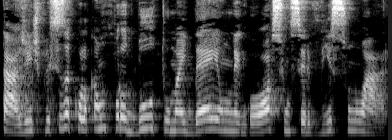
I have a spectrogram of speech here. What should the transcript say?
tá, a gente precisa colocar um produto, uma ideia, um negócio, um serviço no ar.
